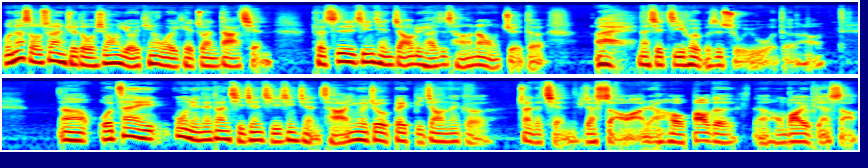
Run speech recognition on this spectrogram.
我那时候虽然觉得我希望有一天我也可以赚大钱，可是金钱焦虑还是常常让我觉得哎，那些机会不是属于我的哈。那我在过年那段期间，其实心情很差，因为就被比较那个赚的钱比较少啊，然后包的呃红包也比较少。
